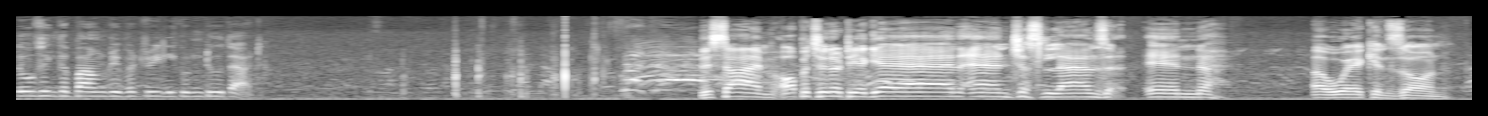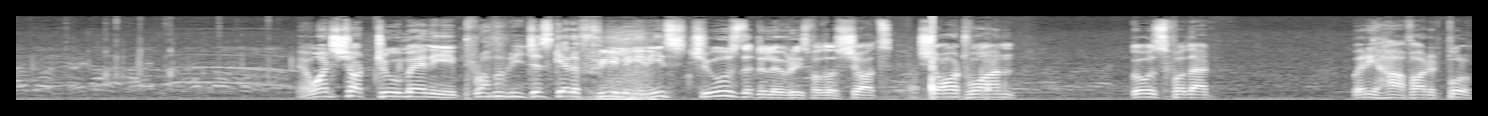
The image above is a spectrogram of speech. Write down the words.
Losing the boundary, but really couldn't do that. This time, opportunity again, and just lands in a waking zone. And one shot too many, probably just get a feeling. He needs to choose the deliveries for those shots. Short one goes for that very half-hearted pull.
